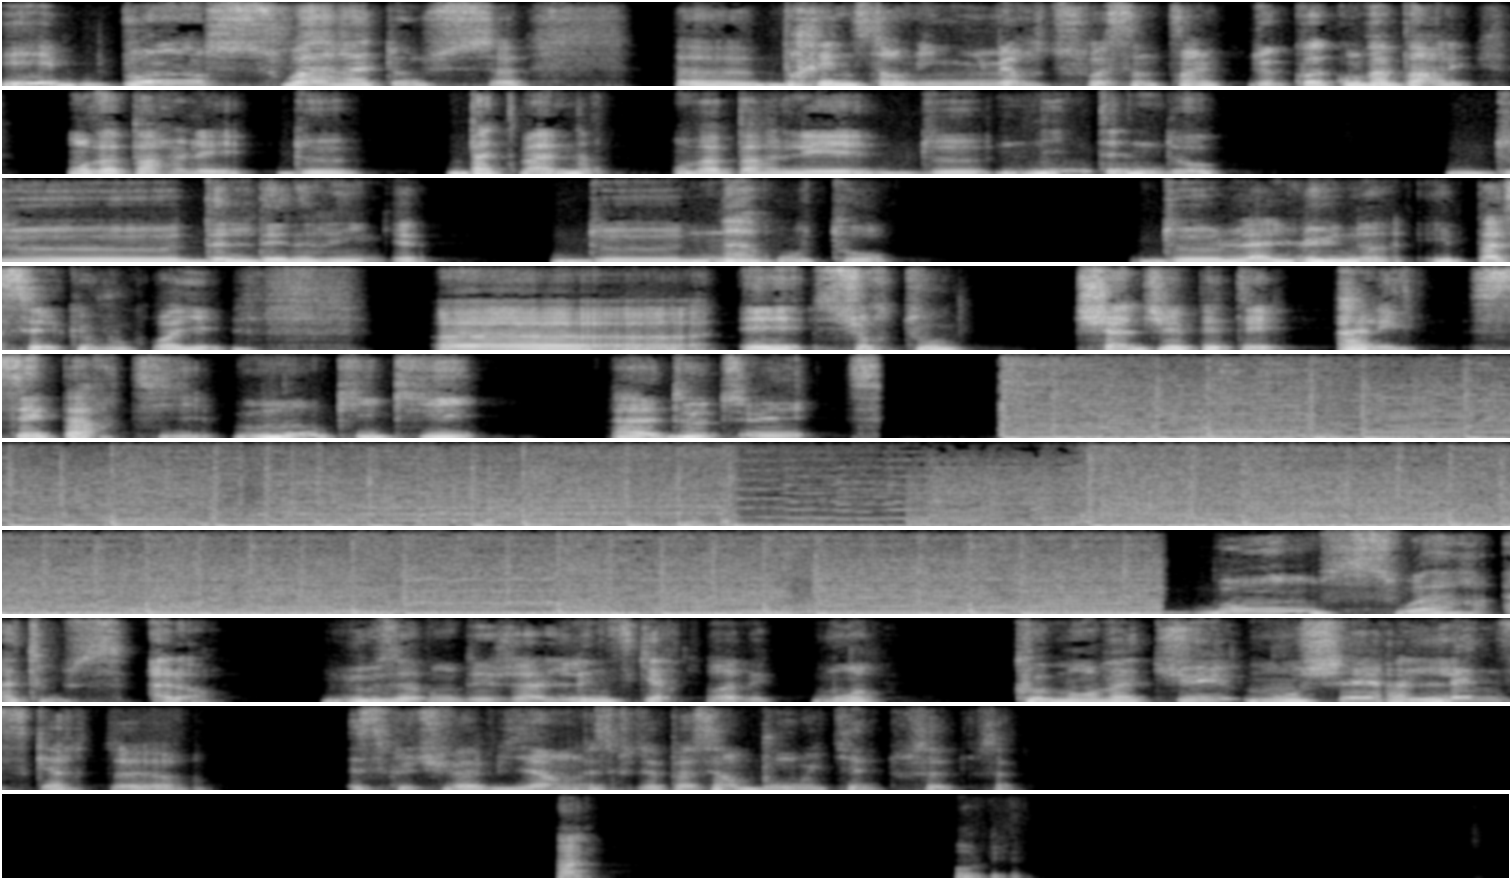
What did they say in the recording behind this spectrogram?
Et bonsoir à tous. Euh, brainstorming numéro 65, de quoi qu'on va parler? On va parler de Batman, on va parler de Nintendo, de d'Elden Ring, de Naruto, de la Lune, et pas celle que vous croyez, euh, et surtout ChatGPT. Allez, c'est parti, mon kiki, à tout de suite Bonsoir à tous. Alors, nous avons déjà Lens Carter avec moi. Comment vas-tu, mon cher Lens Carter? Est-ce que tu vas bien? Est-ce que tu as passé un bon week-end Tout ça, tout ça? Ah. Ok.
